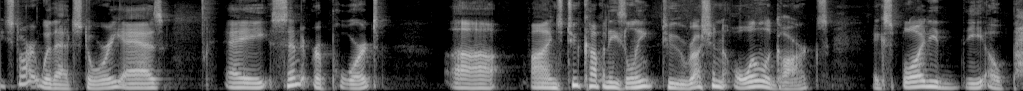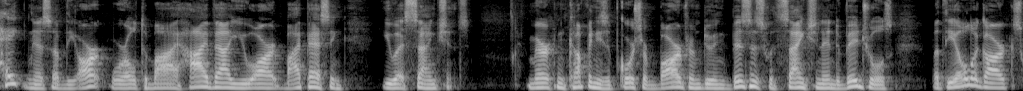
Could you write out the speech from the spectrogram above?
We start with that story as a Senate report uh, finds two companies linked to Russian oligarchs exploited the opaqueness of the art world to buy high value art, bypassing U.S. sanctions. American companies, of course, are barred from doing business with sanctioned individuals, but the oligarchs,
